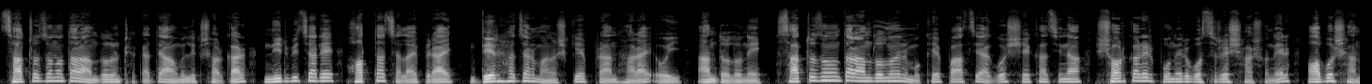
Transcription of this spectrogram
ছাত্র জনতার আন্দোলন ঠেকাতে আওয়ামী লীগ সরকার নির্বিচারে হত্যা চালায় প্রায় দেড় হাজার মানুষকে প্রাণ হারায় ওই আন্দোলনে। ছাত্র জনতার আন্দোলনের মুখে পাঁচই আগস্ট শেখ হাসিনা সরকারের পনেরো বছরের শাসনের অবসান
